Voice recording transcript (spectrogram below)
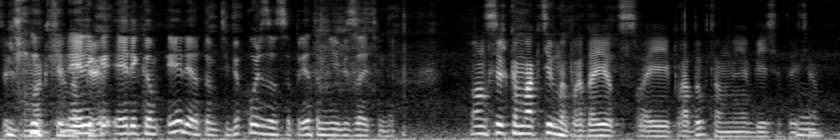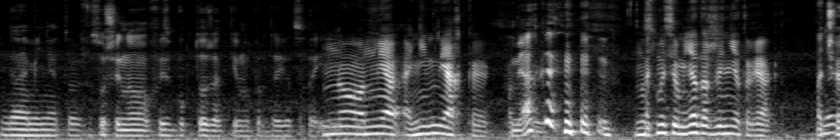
слишком активно... Эрик, Эриком Эллиотом тебе пользоваться при этом не обязательно. Он слишком активно продает свои продукты, он меня бесит этим. Да, меня тоже. Слушай, но Facebook тоже активно продает свои. Но он мя... они мягко. Мягко? Ну, в смысле, у меня даже нет реакта. А Да. чё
